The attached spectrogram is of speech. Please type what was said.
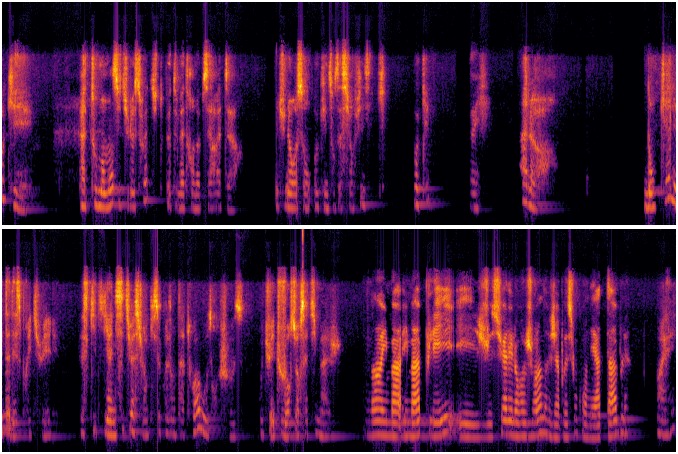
Ok. À tout moment, si tu le souhaites, tu peux te mettre en observateur. Et tu ne ressens aucune sensation physique. Ok. Oui. Alors, dans quel état d'esprit tu es? Est-ce qu'il y a une situation qui se présente à toi ou autre chose? Ou tu es toujours sur cette image? Non, il m'a il m'a appelé et je suis allée le rejoindre. J'ai l'impression qu'on est à table. Ouais.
